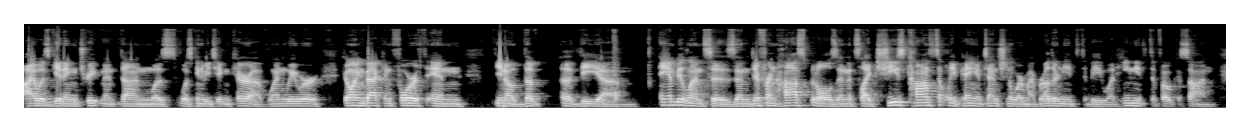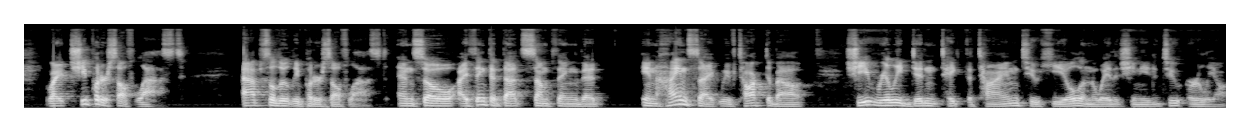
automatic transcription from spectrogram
I was getting treatment done was was going to be taken care of. When we were going back and forth in, you know, the uh, the um, ambulances and different hospitals and it's like she's constantly paying attention to where my brother needs to be what he needs to focus on right? She put herself last absolutely put herself last. And so i think that that's something that in hindsight we've talked about she really didn't take the time to heal in the way that she needed to early on.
